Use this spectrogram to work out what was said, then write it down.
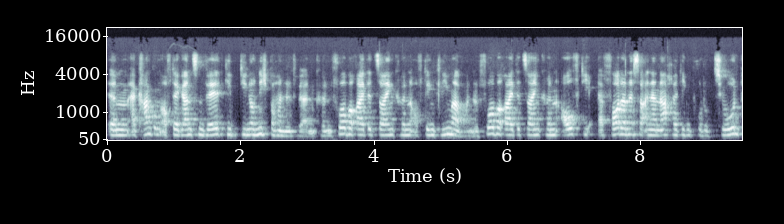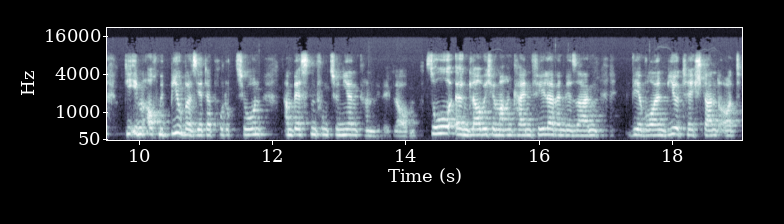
ähm, Erkrankungen auf der ganzen Welt gibt, die noch nicht behandelt werden können, vorbereitet sein können auf den Klimawandel, vorbereitet sein können auf die Erfordernisse einer nachhaltigen Produktion, die eben auch mit biobasierter Produktion am besten funktionieren kann, wie wir glauben. So äh, glaube ich, wir machen keinen Fehler, wenn wir sagen, wir wollen Biotech-Standort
